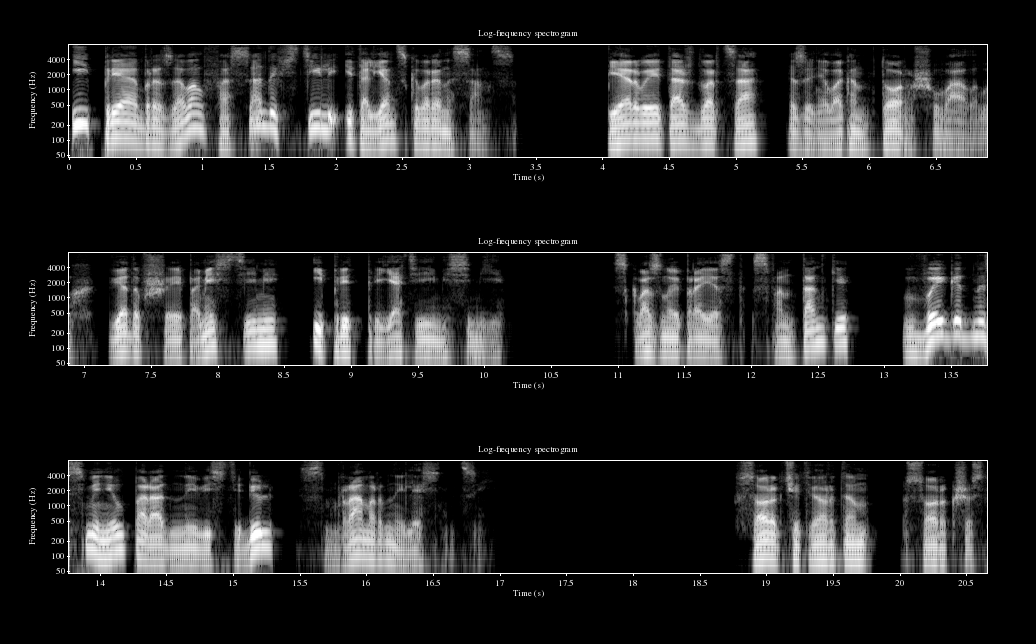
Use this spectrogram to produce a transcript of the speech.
и преобразовал фасады в стиле итальянского ренессанса. Первый этаж дворца заняла контора Шуваловых, ведавшая поместьями и предприятиями семьи. Сквозной проезд с фонтанки выгодно сменил парадный вестибюль с мраморной лестницей. В 44-м 46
